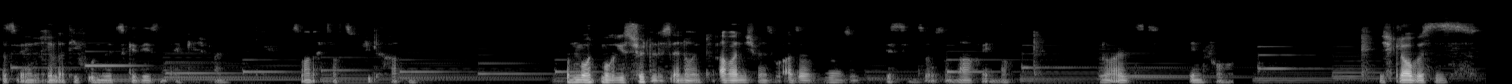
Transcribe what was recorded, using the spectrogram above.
Das wäre relativ unnütz gewesen, denke ich mal. Es waren einfach zu viele Ratten. Und Maurice schüttelt es erneut, aber nicht mehr so, also nur so ein bisschen so, so Nachreden noch. Nur als Info. Ich glaube, es ist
